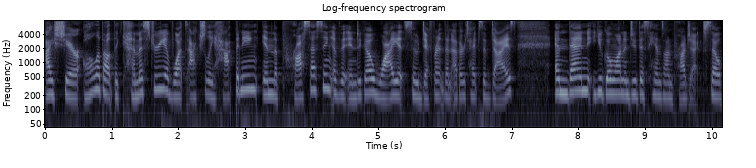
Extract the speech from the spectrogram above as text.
I share all about the chemistry of what's actually happening in the processing of the indigo, why it's so different than other types of dyes. And then you go on and do this hands on project. So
